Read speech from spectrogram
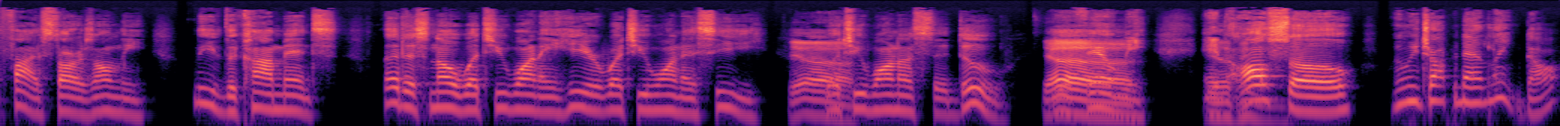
five stars only. Leave the comments. Let us know what you want to hear, what you want to see, Yeah, what you want us to do. yeah. You feel me? And me. also, when we dropping that link, dog.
